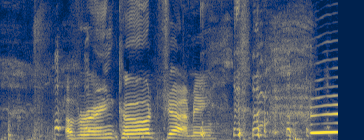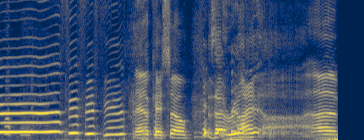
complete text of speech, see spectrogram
of Rancor Charming. Okay, so Is that real? I, uh,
